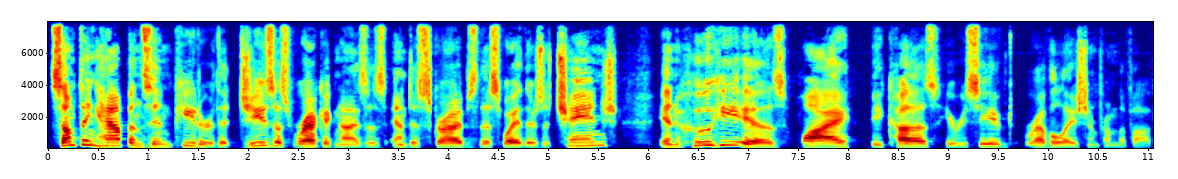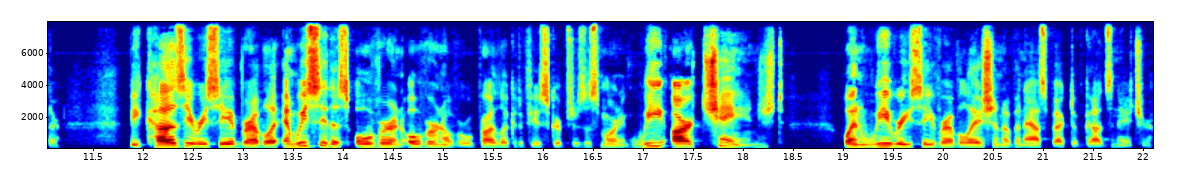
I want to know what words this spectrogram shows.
something happens in Peter that Jesus recognizes and describes this way. There's a change in who he is. Why? Because he received revelation from the Father. Because he received revelation, and we see this over and over and over. We'll probably look at a few scriptures this morning. We are changed when we receive revelation of an aspect of God's nature.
